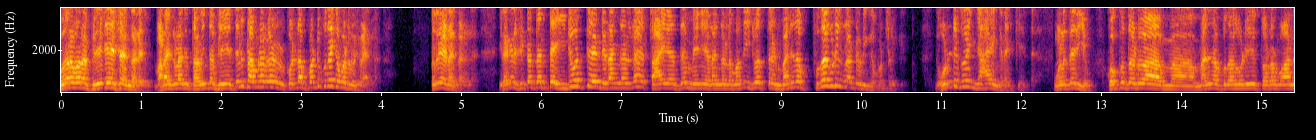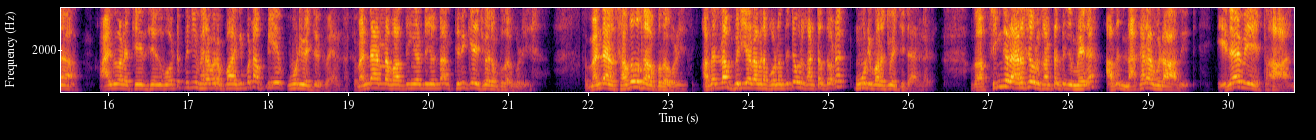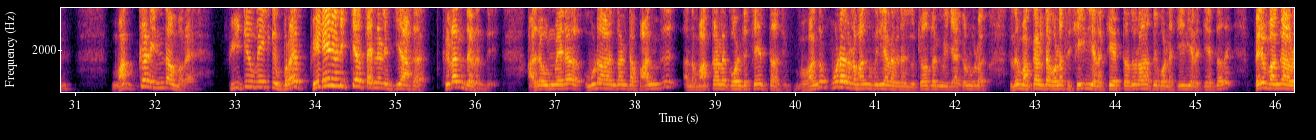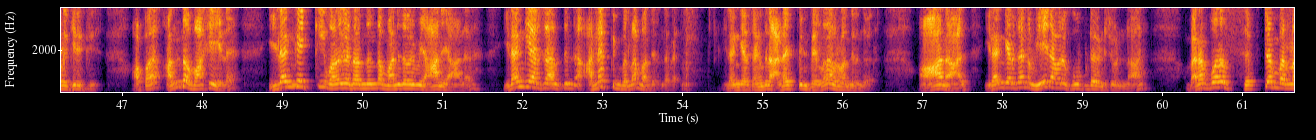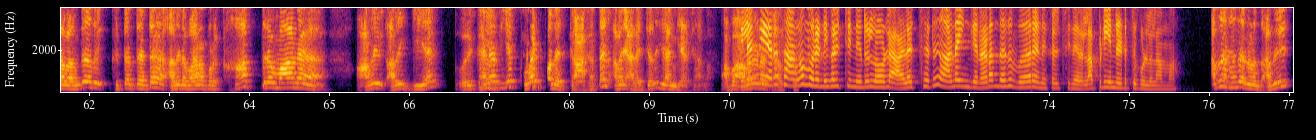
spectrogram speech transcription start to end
வேற வேற பிரதேசங்களில் வடகிழக்கு தவிந்த பிரதேசத்தில் தமிழர்கள் கொல்லப்பட்டு புதைக்கப்பட்டிருக்கிறார்கள். நிறைய இடங்கள்ல. இலங்கை கிட்டத்தட்ட இருபத்தி ரெண்டு இடங்கள்ல தாயகத்தை மேனி இடங்கள்ல வந்து இருபத்தி ரெண்டு மனித புதகுடிகள் கண்டுபிடிக்கப்பட்டிருக்கு. இது ஒன்றுக்குமே நியாயம் கிடைக்கல. உங்களுக்கு தெரியும் கொக்கு தொடுவா ம- மனித புதகுடி தொடர்பான ஆய்வுகளை செய்து செய்து போட்டு பின்னி பரபரப்பாக்கி போட்டு அப்படியே மூடி வச்சிருக்கிறாங்க மன்னாரில் பார்த்தீங்கன்னு சொன்னால் திருக்கேஸ்வரம் புதகுடி மன்னார் சதோசா புதகுடி அதெல்லாம் பெரிய அளவில் கொண்டு வந்துட்டு ஒரு கட்டத்தோட மூடி மறைச்சி வச்சுட்டார்கள். சிங்கள அரசு ஒரு கட்டத்துக்கு மேலே அது நகர விடாது. எனவே தான் மக்கள் இந்த முறை பிடிபிக்கு பிறகு பேரெழுச்சியா தன்னெழுச்சியாக கிடந்தெழுந்து அதில் உண்மையில ஊடகங்கள்கிட்ட பங்கு அந்த மக்களை கொண்டு சேர்த்த பங்கு ஊடகங்கள பங்கு பெரிய அளவில் இருக்குது சோசியல் மீடியாக்கள் கூட இந்த மக்கள்கிட்ட கொண்ட செய்திகளை சேர்த்தது உலகத்துக்கு கொண்ட செய்திகளை சேர்த்தது பெரும் பங்கு அவர்களுக்கு இருக்குது அப்போ அந்த வகையில் இலங்கைக்கு வருகை தந்திருந்த மனித உரிமை ஆணையாளர் இலங்கை அரசாங்கத்தின் அழைப்பின் பேரில் வந்திருந்தவர். இலங்கை அரசாங்கத்தின் அழைப்பின் பேரில் அவர் வந்திருந்தவர். ஆனால் இலங்கை அரசாங்கம் ஏன் அவரை கூப்பிட்டேன்னு சொன்னால் வரப்போற செப்டம்பர்ல வந்து அது கிட்டத்தட்ட அதுல வரப்போற காத்திரமான அறி அறிக்கைய ஒரு கலதியை குறைப்பதற்காகத்தான் அவரை அழைச்சது இலங்கை அரசாங்கம். அப்ப இலங்கை அரசாங்கம் ஒரு நிகழ்ச்சி நிரலோட அழைச்சது ஆனா இங்க நடந்தது வேற நிகழ்ச்சி நிரல். அப்படின்னு எடுத்துக்கொள்ளலாமா? அதான் அதான் நடந்தது. அது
